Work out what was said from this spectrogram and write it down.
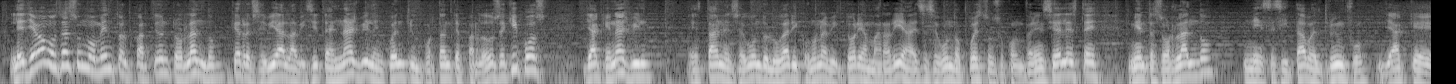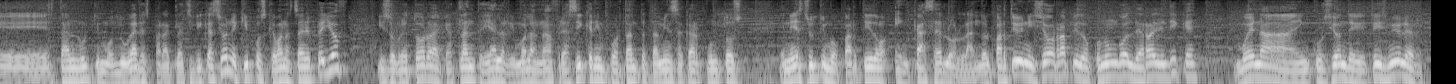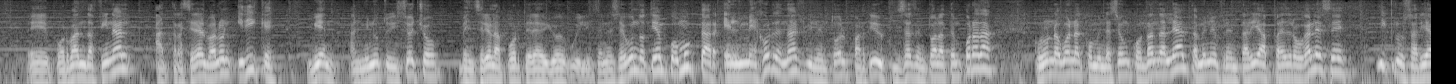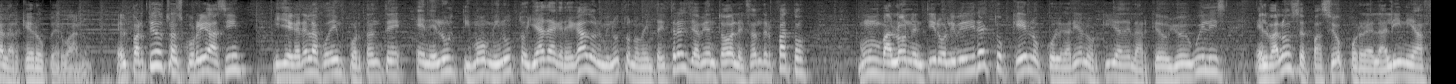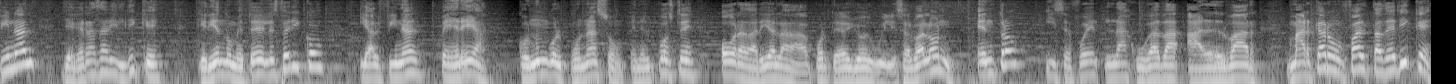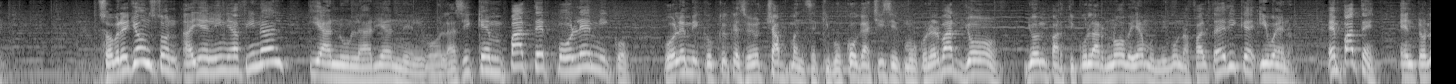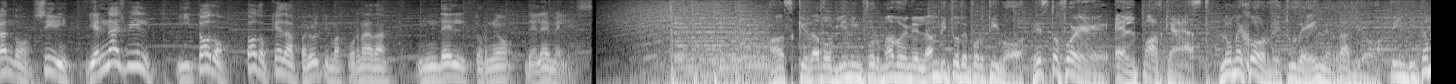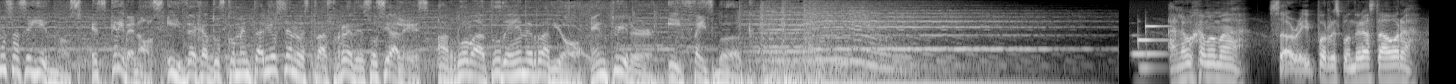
Les llevamos hace un momento el partido entre Orlando, que recibía la visita de Nashville, encuentro importante para los dos equipos, ya que Nashville está en el segundo lugar y con una victoria amarraría ese segundo puesto en su conferencia del Este, mientras Orlando necesitaba el triunfo, ya que están en últimos lugares para clasificación, equipos que van a estar en el playoff y sobre todo a que Atlanta ya le arrimó la nafre, así que era importante también sacar puntos en este último partido en casa del Orlando. El partido inició rápido con un gol de Riley Dique, buena incursión de Chris Müller eh, por banda final, atrasaría el balón y Dique, bien, al minuto 18 vencería la portería de Joe Willis. En el segundo tiempo, Mukhtar, el mejor de Nashville en todo el partido y quizás en toda la temporada, con una buena combinación con Randall Leal, también enfrentaría a Pedro Galese y cruzaría al arquero peruano. El partido transcurría así y llegaría la jugada importante en el último minuto ya de agregado, el minuto 93, ya había entrado Alexander Pato, un balón en tiro libre directo que lo colgaría la horquilla del arquero Joe Willis. El balón se paseó por la línea final, llegará Daryl Dique queriendo meter el esférico y al final Perea con un golponazo en el poste, ahora daría la portería de Joey Willis. El balón entró y se fue la jugada al bar. Marcaron falta de Dique sobre Johnston ahí en línea final y anularían el gol. Así que empate polémico. Polémico, creo que el señor Chapman se equivocó gachísimo con el bar. Yo, yo en particular no veíamos ninguna falta de Dique. Y bueno, empate entre Orlando City y el Nashville. Y todo, todo queda para la última jornada del torneo del MLS. Has quedado bien informado en el ámbito deportivo. Esto fue el podcast, lo mejor de tu DN Radio. Te invitamos a seguirnos, escríbenos y deja tus comentarios en nuestras redes sociales, arroba tu DN Radio, en Twitter y Facebook. Aloha mamá, sorry por responder hasta ahora.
